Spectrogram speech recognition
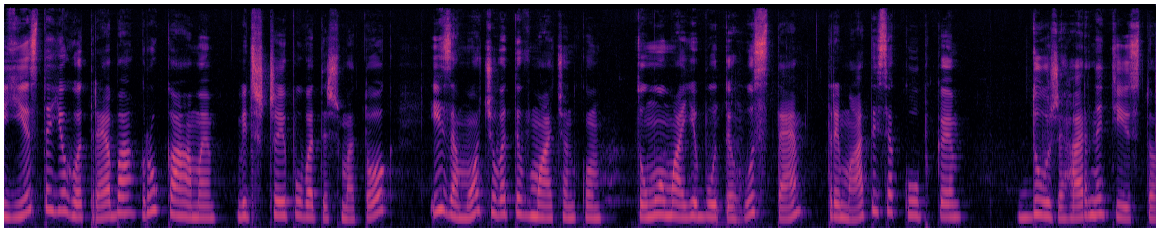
Їсти його треба руками, відщипувати шматок і замочувати в мачанку. Тому має бути густе, триматися кубки. Дуже гарне тісто,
